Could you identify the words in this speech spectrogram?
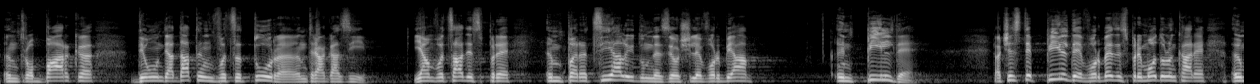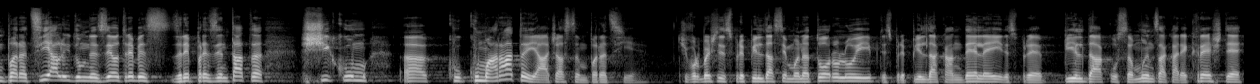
într-o barcă de unde a dat învățătură întreaga zi. I-a învățat despre împărăția lui Dumnezeu și le vorbea în pilde. Aceste pilde vorbesc despre modul în care împărăția lui Dumnezeu trebuie reprezentată și cum, uh, cu, cum arată ea această împărăție. Și vorbește despre pilda semănătorului, despre pilda candelei, despre pilda cu sămânța care crește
